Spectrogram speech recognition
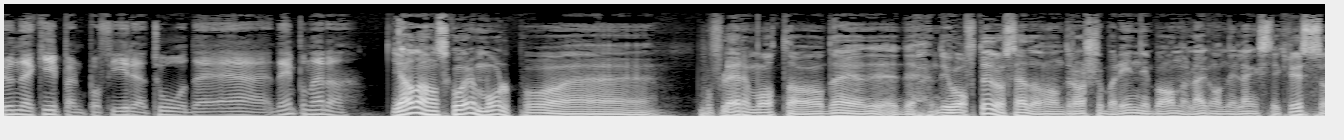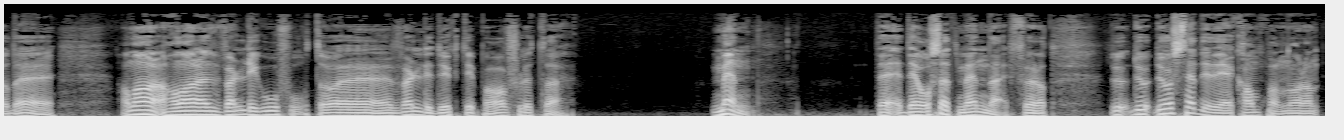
runde keeperen på 4-2. Det, det, er imponerende. Ja da, han skårer mål på, eh, på flere måter. og det, det, det, er jo ofte å se at han drar seg bare inn i banen og legger han i lengste kryss. og det han har, han har en veldig god fot og er veldig dyktig på å avslutte. Men det, det, er også et men der. for at du, du, du har sett i de kampene når han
